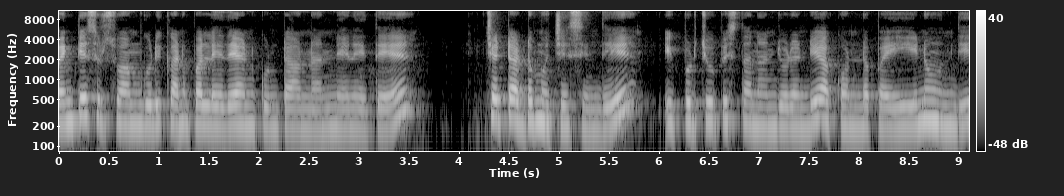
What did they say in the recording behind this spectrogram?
వెంకటేశ్వర స్వామి గుడి కనపడలేదే అనుకుంటా ఉన్నాను నేనైతే. చెట్టు అడ్డం వచ్చేసింది. ఇప్పుడు చూపిస్తానని చూడండి. ఆ కొండ పైన ఉంది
